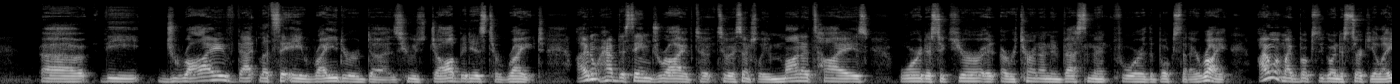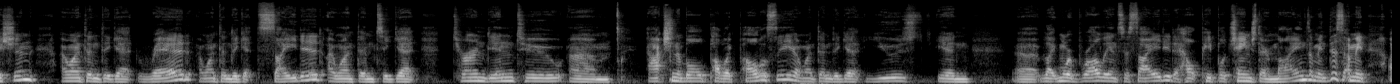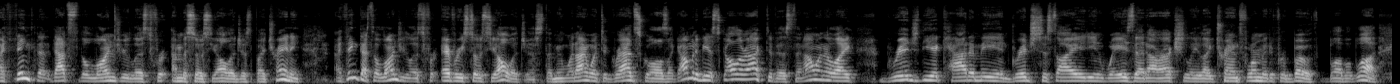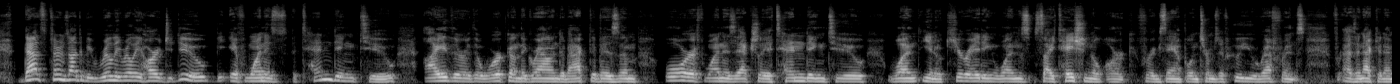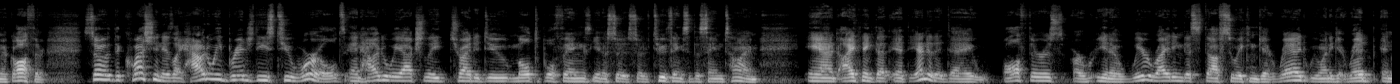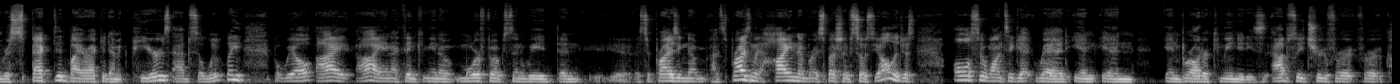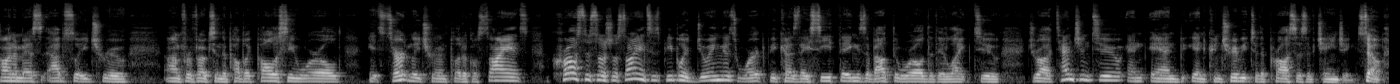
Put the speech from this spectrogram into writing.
uh, the drive that, let's say, a writer does, whose job it is to write. I don't have the same drive to, to essentially monetize or to secure a, return on investment for the books that I write. I want my books to go into circulation. I want them to get read. I want them to get cited. I want them to get turned into um, actionable public policy. I want them to get used in uh, like more broadly in society to help people change their minds. I mean, this, I mean, I think that that's the laundry list for, I'm a sociologist by training. I think that's a laundry list for every sociologist. I mean, when I went to grad school, I was like, I'm going to be a scholar activist and I want to like bridge the academy and bridge society in ways that are actually like transformative for both, blah, blah, blah. That turns out to be really, really hard to do if one is attending to either the work on the ground of activism or if one is actually attending to one, you know, curating one's citational arc, for example, in terms of who you reference as an academic author. So the question is like, how do we bridge these two worlds, and how do we actually try to do multiple things, you know, so, sort of two things at the same time? And I think that at the end of the day, authors are, you know, we're writing this stuff so we can get read. We want to get read and respected by our academic peers, absolutely. But we all, I, I, and I think, you know, more folks than we, than a surprising number, a surprisingly high number, especially of sociologists, also want to get read in in in broader communities. It's absolutely true for, for economists, absolutely true um, for folks in the public policy world. It's certainly true in political science. Across the social sciences, people are doing this work because they see things about the world that they like to draw attention to and, and, and contribute to the process of changing. So,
